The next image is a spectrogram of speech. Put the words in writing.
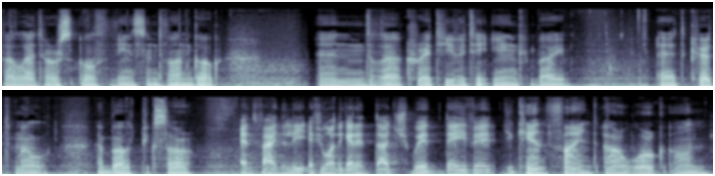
The Letters of Vincent van Gogh and The Creativity Inc. by Ed Catmull about Pixar. And finally, if you want to get in touch with David, you can find our work on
